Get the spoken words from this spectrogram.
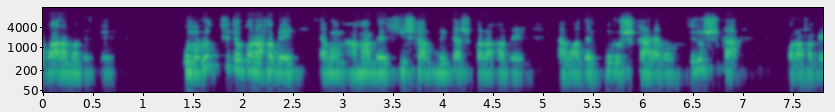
আবার আমাদেরকে পুনরুত্থিত করা হবে এবং আমাদের হিসাব নিকাশ করা হবে, আমাদের পুরস্কার এবং তিরস্কার করা হবে,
